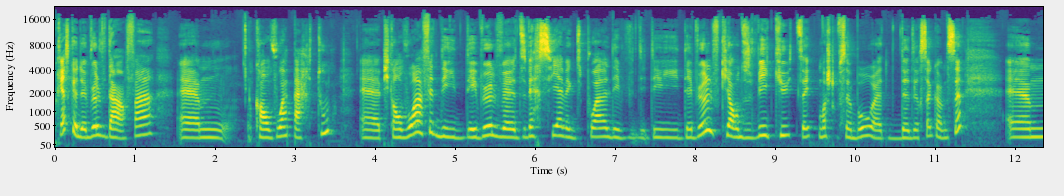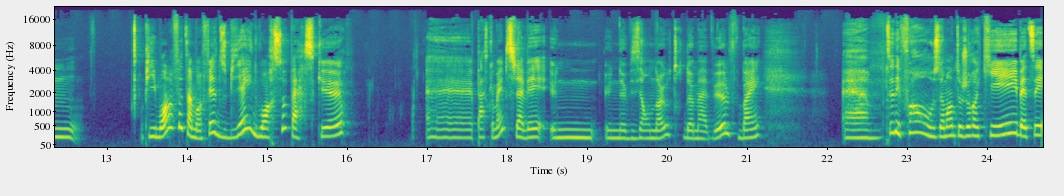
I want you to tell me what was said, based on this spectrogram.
presque de vulves d'enfants euh, qu'on voit partout. Euh, puis qu'on voit en fait des, des, vulves diversifiées avec du poil, des, des, des, vulves qui ont du vécu, tu sais. Moi, je trouve ça beau de dire ça comme ça. Puis moi, en fait, ça m'a fait du bien de voir ça parce que. Euh, parce que même si j'avais une, vision neutre de ma vulve, ben. Euh, tu sais, des fois, on se demande toujours, OK, ben, tu sais,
